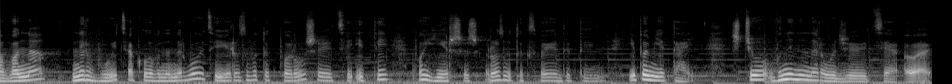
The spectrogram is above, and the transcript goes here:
вона нервується. Коли вона нервується, її розвиток порушується, і ти погіршиш розвиток своєї дитини. І пам'ятай, що вони не народжуються е,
